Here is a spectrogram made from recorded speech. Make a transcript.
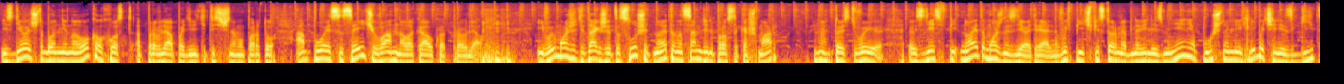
и сделать, чтобы он не на localhost отправлял по 9000 порту, а по SSH вам на локалку отправлял. И вы можете также это слушать, но это на самом деле просто кошмар. То есть вы э, здесь... в Но это можно сделать реально. Вы в PHP Storm обновили изменения, пушнули их либо через Git,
